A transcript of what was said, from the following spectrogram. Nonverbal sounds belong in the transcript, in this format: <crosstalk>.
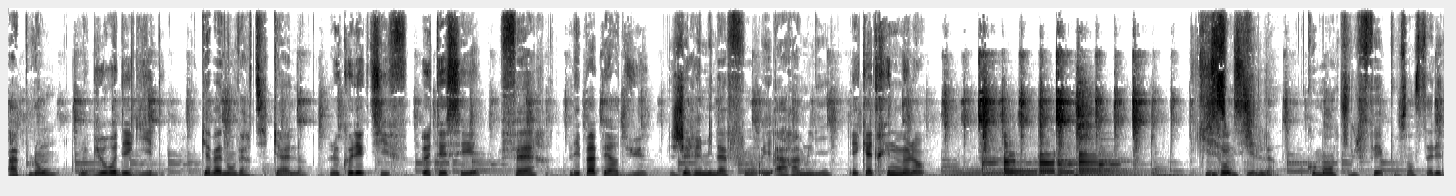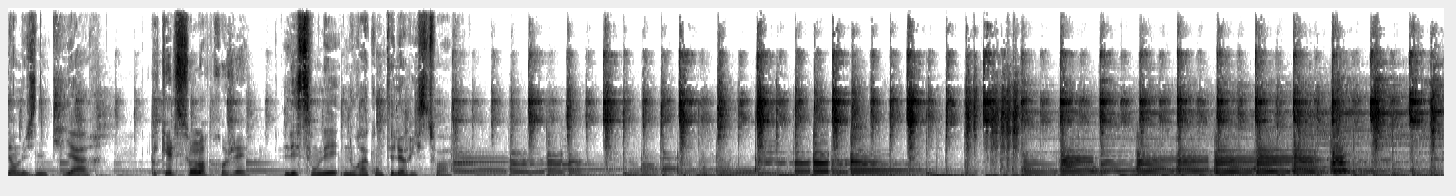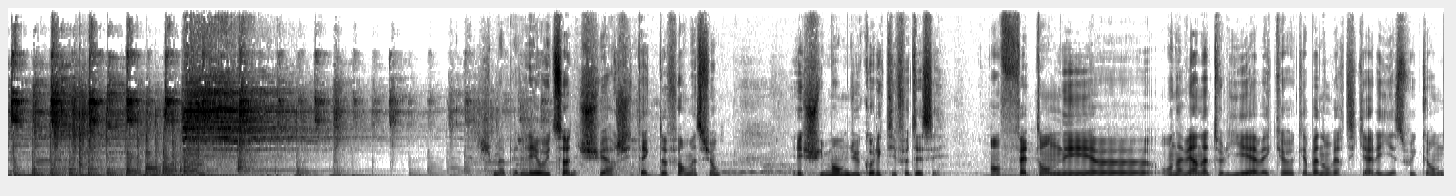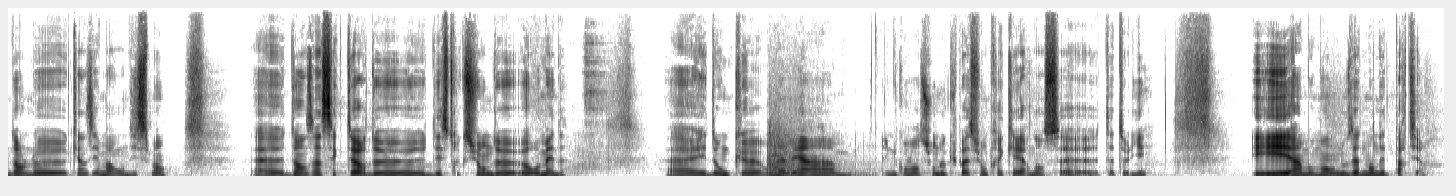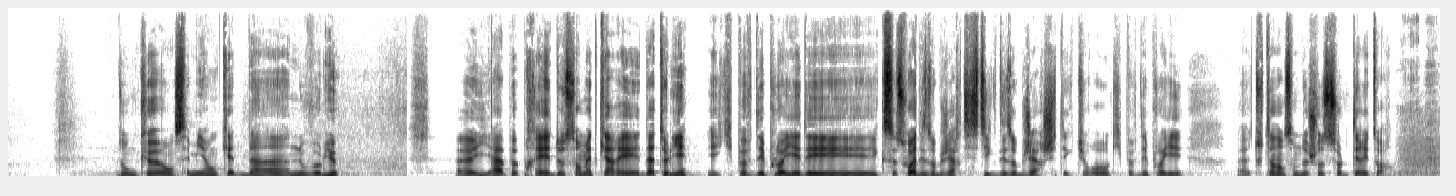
Appelons le bureau des guides, Cabanon Vertical, le collectif ETC, Fer, Les Pas Perdus Jérémy Lafont et Aramli. et Catherine Melin. Qui sont-ils Comment ont-ils fait pour s'installer dans l'usine Pillard et quels sont leurs projets? Laissons-les nous raconter leur histoire. M'appelle Léo Hudson, je suis architecte de formation et je suis membre du collectif ETC. En fait, euh, on avait un atelier avec euh, Cabanon Vertical et Yes We Camp dans le 15e arrondissement, euh, dans un secteur de destruction de Euromed. Et donc, on avait un- une convention d'occupation précaire dans cet atelier. Et à un moment, on nous a demandé de partir. Donc, on s'est mis en quête d'un nouveau lieu. Euh, il y a à peu près 200 mètres carrés d'ateliers et qui peuvent déployer des, que ce soit des objets artistiques, des objets architecturaux, qui peuvent déployer euh, tout un ensemble de choses sur le territoire.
